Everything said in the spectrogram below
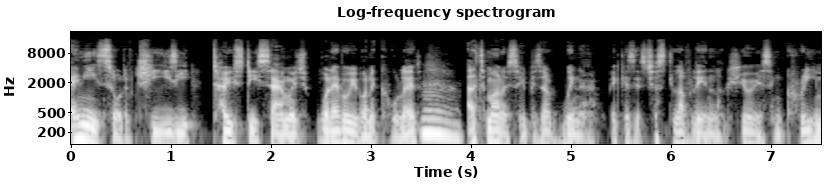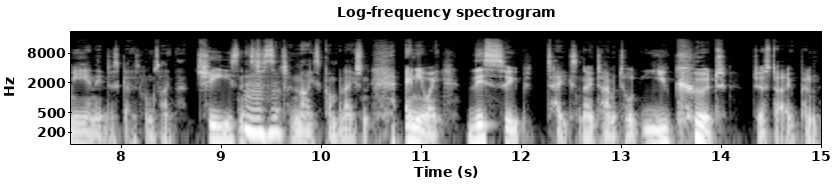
any sort of cheesy, toasty sandwich, whatever we want to call it, mm. a tomato soup is a winner because it's just lovely and luxurious and creamy and it just goes alongside that cheese and it's just mm-hmm. such a nice combination. Anyway, this soup takes no time at all. You could just open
